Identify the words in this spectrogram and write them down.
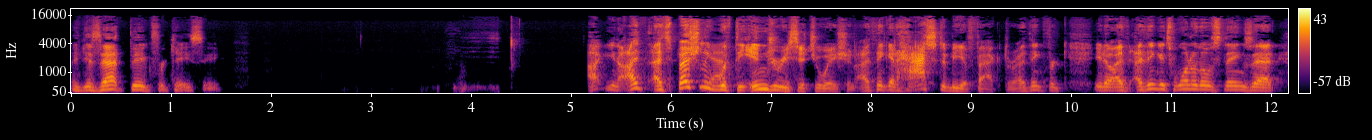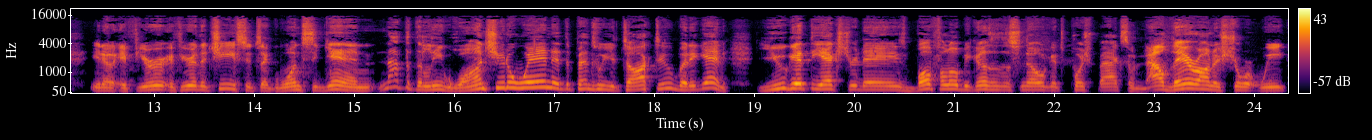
Like, is that big for KC? I, you know, I especially yeah. with the injury situation, I think it has to be a factor. I think for you know, I, I think it's one of those things that you know, if you're if you're the Chiefs, it's like once again, not that the league wants you to win. It depends who you talk to, but again, you get the extra days. Buffalo, because of the snow, gets pushed back, so now they're on a short week.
